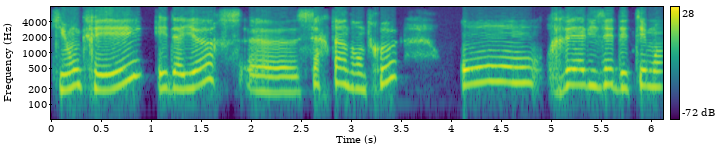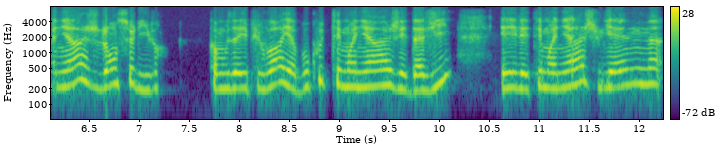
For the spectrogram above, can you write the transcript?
qui ont créé, et d'ailleurs, euh, certains d'entre eux ont réalisé des témoignages dans ce livre. Comme vous avez pu voir, il y a beaucoup de témoignages et d'avis, et les témoignages viennent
